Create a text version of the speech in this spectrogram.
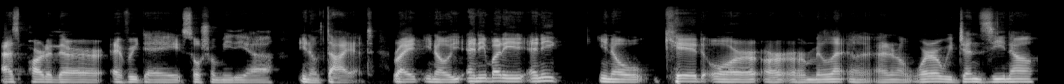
as part of their everyday social media, you know, diet, right? You know, anybody, any, you know, kid or or, or millenn- uh, I don't know, where are we? Gen Z now?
